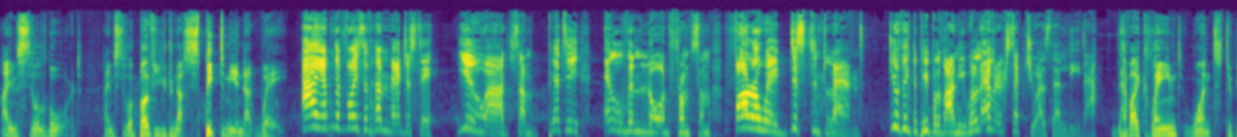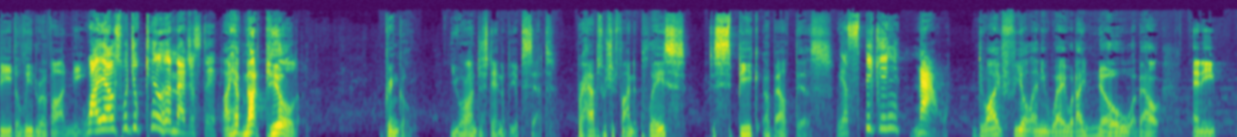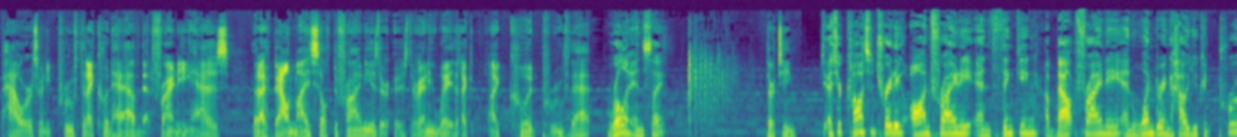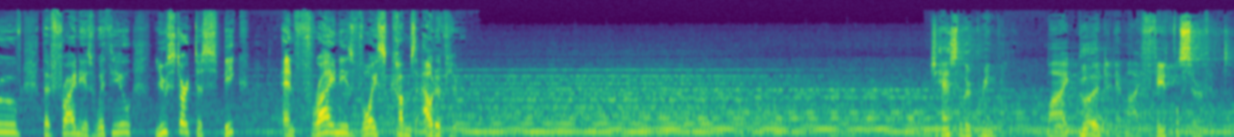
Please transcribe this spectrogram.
I am still a lord. I am still above you. You do not speak to me in that way. I am the voice of Her Majesty. You are some petty elven lord from some faraway, distant land. Do you think the people of Ani will ever accept you as their leader? Have I claimed once to be the leader of Ani? Why else would you kill Her Majesty? I have not killed. Gringle, you are understandably upset. Perhaps we should find a place to speak about this. We are speaking now. Do I feel any way? Would I know about any powers or any proof that I could have that Phryne has? That I've bound myself to Phryne? Is there is there any way that I I could prove that? Roll an insight. Thirteen. As you're concentrating on Phryne and thinking about Phryne and wondering how you could prove that Phryne is with you, you start to speak, and Phryne's voice comes out of you. Chancellor Gringle, my good and my faithful servant,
